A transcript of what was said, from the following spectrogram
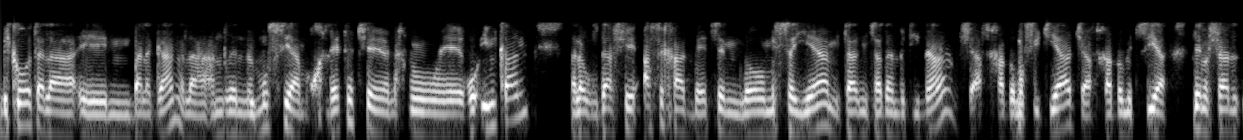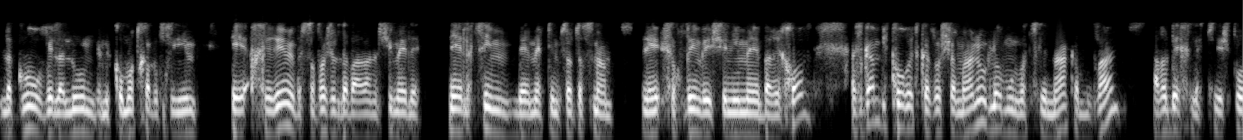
ביקורת על הבלגן, על האנדרנמוסיה המוחלטת שאנחנו רואים כאן. על העובדה שאף אחד בעצם לא מסייע מצד, מצד המדינה, שאף אחד לא מושיט יד, שאף אחד לא מציע למשל לגור וללון במקומות חלופיים אה, אחרים, ובסופו של דבר האנשים האלה נאלצים באמת למצוא את עצמם אה, שוכבים וישנים אה, ברחוב. אז גם ביקורת כזו שמענו, לא מול מצלמה כמובן, אבל בהחלט יש פה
